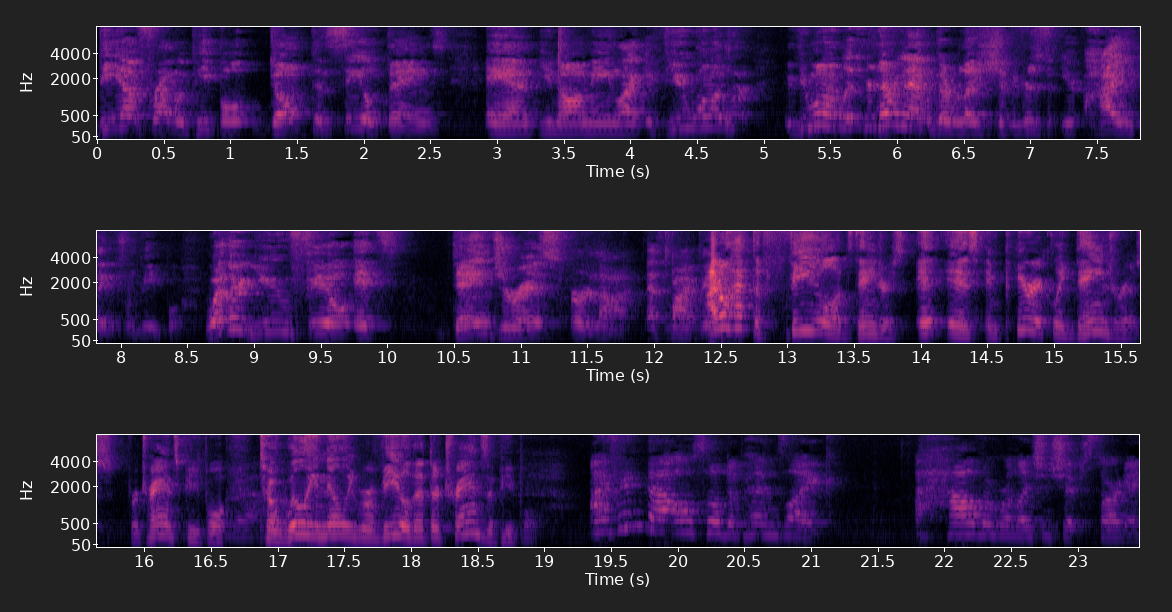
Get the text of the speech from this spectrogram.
be upfront with people. Don't conceal things. And you know, what I mean, like if you want to. If you want to, you're never gonna have a good relationship if you're, just, you're hiding things from people, whether you feel it's dangerous or not. That's my opinion. I don't have to feel it's dangerous. It is empirically dangerous for trans people Yeah. to willy nilly reveal that they're trans to people. I think that also depends, like, how the relationship started.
